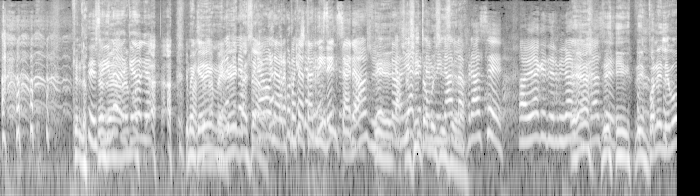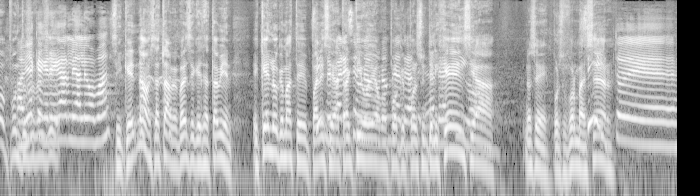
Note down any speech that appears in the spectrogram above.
que lo- Sí, sí, yo no, quedó- me quedé, me quedé que no esperaba callado. una Porque respuesta ella tan es re directa, sincera. ¿no? Sí. Yuyito? Había que muy terminar sincera. la frase, había que terminar la Eh, frase. sí, sí, ponele vos, punto Había que suspensivo. agregarle algo más. Sí, que no, ya está, me parece que ya está bien. Eh, ¿Qué es lo que más te parece, atractivo, una- un digamos? hombre Porque por su atractivo. inteligencia, no sé, por su forma de Sí, ser. te-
